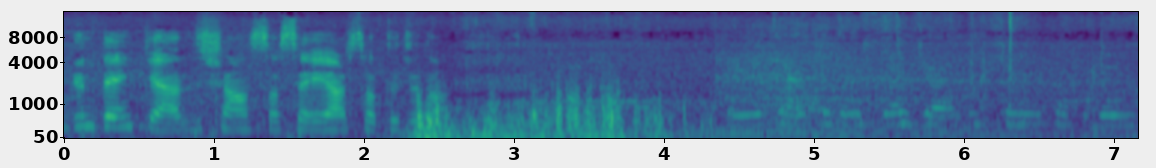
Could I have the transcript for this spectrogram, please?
Bugün denk geldi şansa seyyar satıcıdan. Evet arkadaşlar geldik. Şimdi kapıdayız.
